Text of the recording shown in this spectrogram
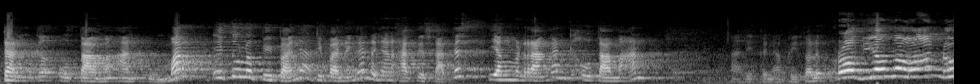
dan keutamaan Umar itu lebih banyak dibandingkan dengan hadis-hadis yang menerangkan keutamaan Ali bin Abi Thalib radhiyallahu anhu,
